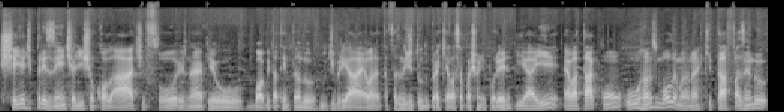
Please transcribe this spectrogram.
cheia de presente ali, chocolate, flores, né? Porque o Bob tá tentando ludibriar ela, né? Tá fazendo de tudo pra que ela se apaixone por ele. E aí ela tá com o Hans Moleman, né? Que tá fazendo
